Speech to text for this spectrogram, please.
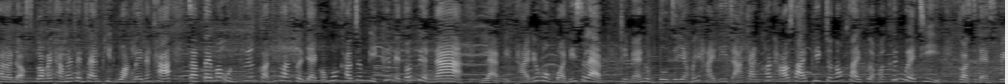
Paradox ก็ไม่ทำให้แฟนๆผิดหวังเลยนะคะ จัดเต็มมาอุ่นเครื่องก่อนที่คอนเสิร์ตใหญ่ของพวกเขาจะมีขึ้นในต้นเดือนหน้า และปิดท้ายด้วยวงบอดี้แสลมที่แม้หนุ่มตูนจะยังไม่หายดีจากอาการข้อเท้าซ้ายพลิกจนต้องใส่เฟือกมาขึ้นเวที ก็แสดงสปิ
